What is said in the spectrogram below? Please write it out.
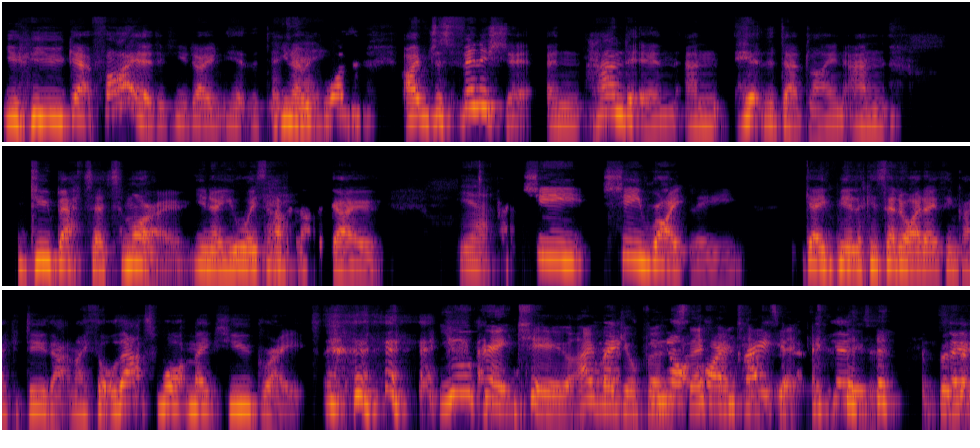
you you get fired if you don't hit the. You know, it wasn't. I would just finish it and hand it in and hit the deadline and do better tomorrow. You know, you always have Okay. another go. yeah. She she rightly gave me a look and said, "Oh, I don't think I could do that." And I thought, "Well, that's what makes you great." You're great too. I've read your Makes books. not They're fantastic. yet, But so,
